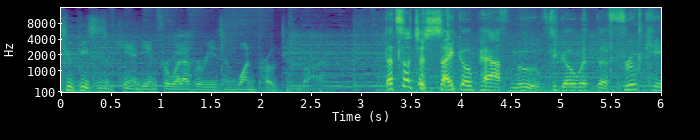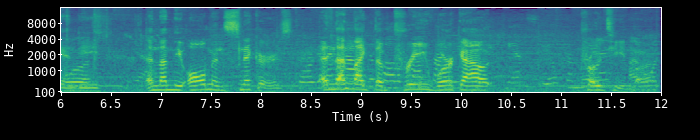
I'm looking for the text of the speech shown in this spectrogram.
two pieces of candy and for whatever reason, one protein bar. That's such a psychopath move to go with the fruit candy and then the almond Snickers So and then like to the follow up on you, pre-workout so you can't steal from here. protein bar.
